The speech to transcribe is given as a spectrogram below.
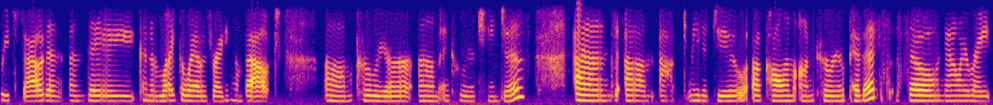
reached out and, and they kind of liked the way I was writing about um, career um, and career changes and um, asked me to do a column on career pivots. So now I write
